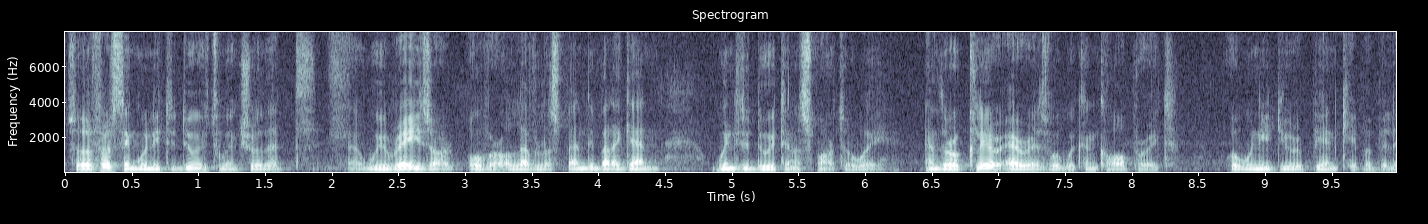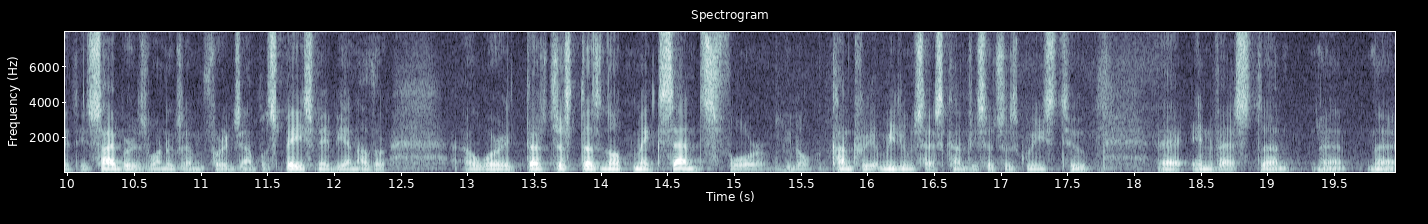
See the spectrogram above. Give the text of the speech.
So the first thing we need to do is to make sure that uh, we raise our overall level of spending, but again, we need to do it in a smarter way. And there are clear areas where we can cooperate, where we need European capability. Cyber is one example, for example. Space may be another, uh, where it does, just does not make sense for you know, a country, a medium-sized country such as Greece to invest um, uh,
